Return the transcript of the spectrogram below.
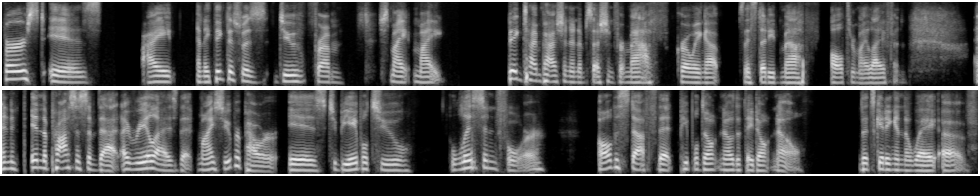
first is I and I think this was due from just my my big time passion and obsession for math growing up. So I studied math all through my life and and in the process of that i realized that my superpower is to be able to listen for all the stuff that people don't know that they don't know that's getting in the way of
